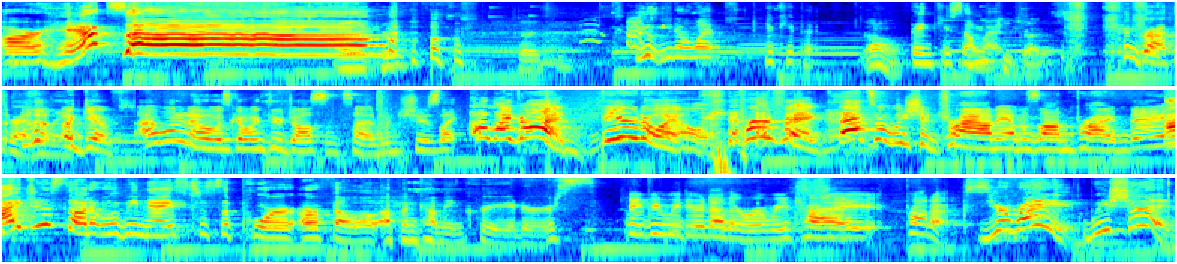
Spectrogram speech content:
are handsome. You, you know what? You keep it. Oh. Thank you so thank much. you guys. Congrats, Rhett a gift. I want to know what was going through Joslyn's head when she was like, "Oh my God, beard oil, perfect. That's what we should try on Amazon Prime Day." I just thought it would be nice to support our fellow up and coming creators. Maybe we do another where we try products You're right. We should.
